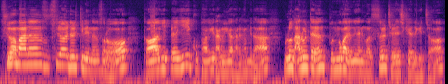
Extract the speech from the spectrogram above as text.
수렴하는 수열들끼리는 서로 더하기, 빼기, 곱하기, 나누기가 가능합니다. 물론 나눌 때는 분모가 0이 되는 것을 제외시켜야 되겠죠.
